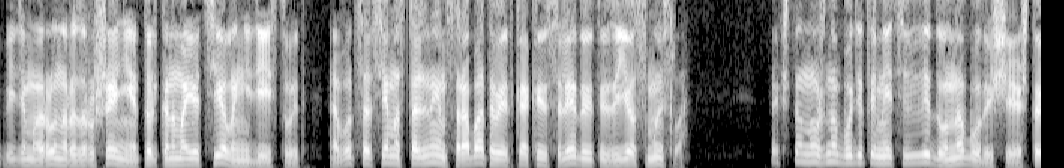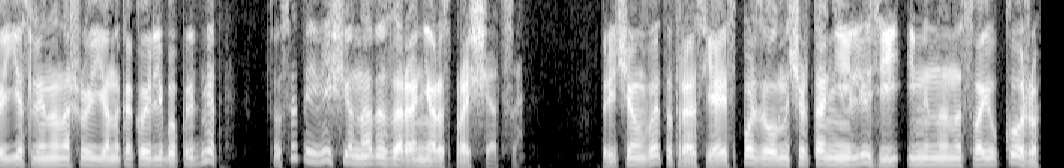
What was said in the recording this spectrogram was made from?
Видимо, руна разрушения только на мое тело не действует, а вот со всем остальным срабатывает, как и следует из ее смысла. Так что нужно будет иметь в виду на будущее, что если наношу ее на какой-либо предмет, то с этой вещью надо заранее распрощаться. Причем в этот раз я использовал начертание иллюзий именно на свою кожу,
